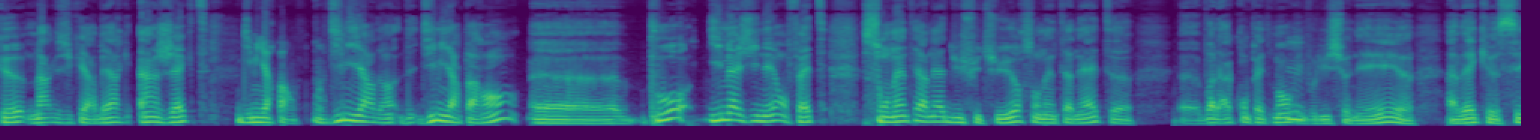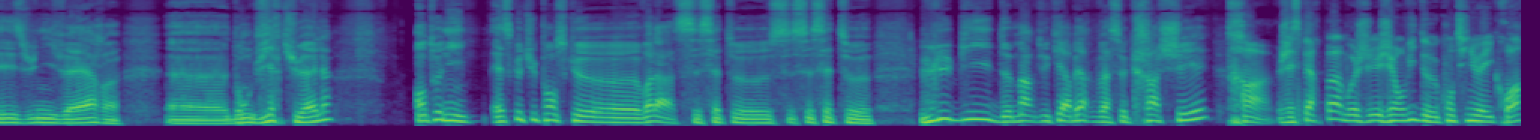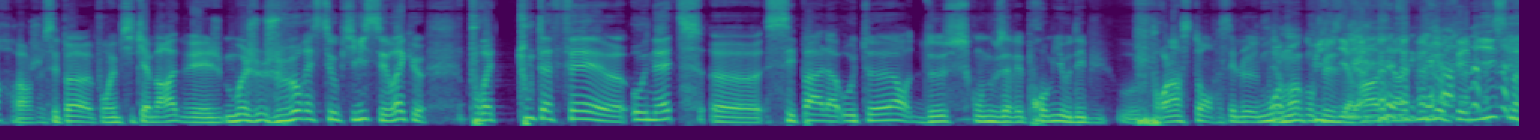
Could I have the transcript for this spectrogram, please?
que Mark Zuckerberg injecte 10 milliards par an. Ouais. 10 milliards, d'un- 10 milliards par an euh, pour imaginer en fait son Internet du futur, son Internet euh, euh, voilà complètement Mm. révolutionné euh, avec ces univers donc virtuels. Anthony, est-ce que tu penses que euh, voilà, c'est cette euh, cette euh, lubie de Mark Zuckerberg va se cracher J'espère pas. Moi, j'ai envie de continuer à y croire. Alors, je sais pas pour mes petits camarades, mais je- moi, je, je veux rester optimiste. C'est vrai que pour être tout à fait euh, honnête, euh, c'est pas à la hauteur de ce qu'on nous avait promis au début. Euh, Pour l'instant, Enfin, c'est le moins, qu'on puisse dire. dire. hein. C'est un clair. euphémisme.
